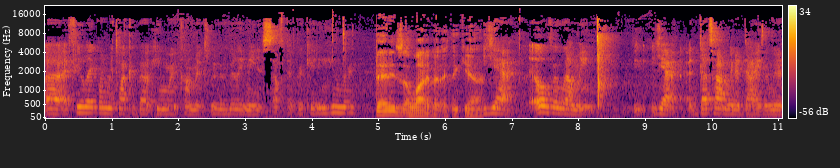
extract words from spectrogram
Uh, I feel like when we talk about humor in comics, what we really mean is self deprecating humor. That is a lot of it, I think, yeah. Yeah, overwhelming. Yeah, that's how I'm gonna die. Is I'm gonna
